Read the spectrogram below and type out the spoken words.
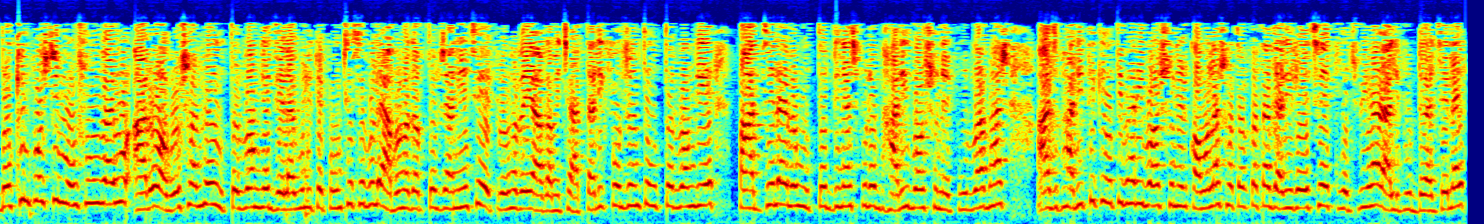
দক্ষিণ পশ্চিম মৌসুমী বায়ু আরও অগ্রসর হয়ে উত্তরবঙ্গের জেলাগুলিতে পৌঁছেছে বলে আবহাওয়া দপ্তর জানিয়েছে। এর প্রভাবে আগামী চার তারিখ পর্যন্ত উত্তরবঙ্গে পাঁচ জেলা এবং উত্তর দিনাজপুরে ভারী বর্ষণের পূর্বাভাস। আজ ভারী থেকে অতি ভারী বর্ষণের কমলা সতর্কতা জারি রয়েছে কোচবিহার, আলিপুরদুয়ার জেলায়।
